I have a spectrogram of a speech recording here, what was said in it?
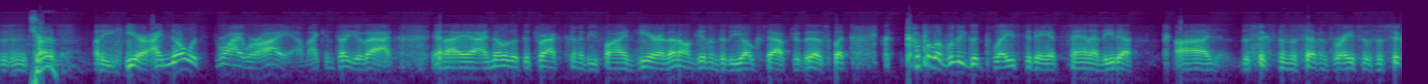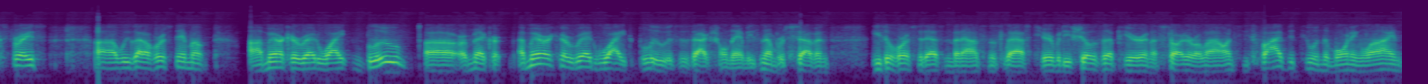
and try to money here, I know it's dry where I am. I can tell you that, and I, I know that the track's going to be fine here. And then I'll get into the Oaks after this. But a couple of really good plays today at Santa Anita. Uh, the sixth and the seventh races. The sixth race, uh, we've got a horse named uh, America Red, White, and Blue. Uh, America, America Red, White, Blue is his actual name. He's number seven. He's a horse that hasn't been out since last year, but he shows up here in a starter allowance. He's five to two in the morning line.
